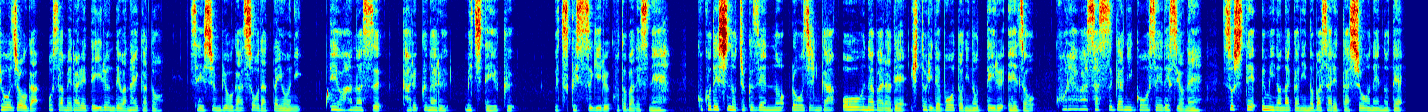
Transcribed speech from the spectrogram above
表情が収められているんではないかと、青春病がそうだったように、手を離す、軽くなる、満ちてゆく、美しすぎる言葉ですね。ここで死の直前の老人が大海原で一人でボートに乗っている映像。これはさすがに合成ですよね。そして海の中に伸ばされた少年の手。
